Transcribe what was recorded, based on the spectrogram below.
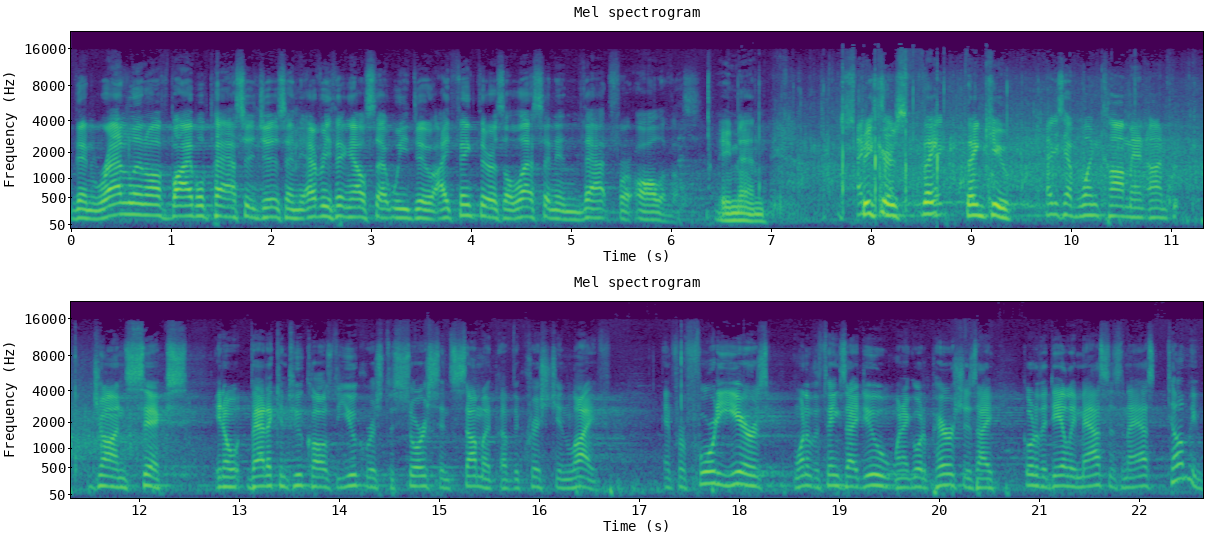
than rattling off Bible passages and everything else that we do. I think there is a lesson in that for all of us. Amen. Speakers, have, thank, I, thank you. I just have one comment on John 6. You know, Vatican II calls the Eucharist the source and summit of the Christian life. And for 40 years, one of the things I do when I go to parishes, I go to the daily masses and I ask, Tell me,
